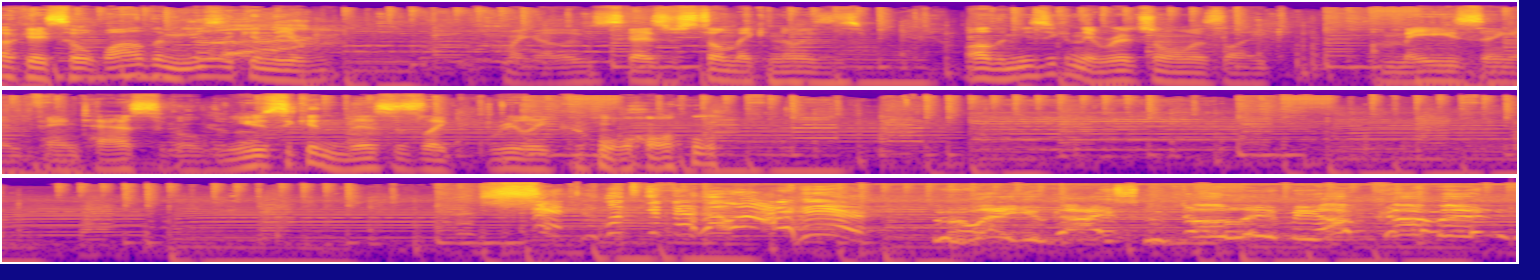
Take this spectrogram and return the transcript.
Okay, so while the music in the oh my god, these guys are still making noises. While the music in the original was like amazing and fantastical, the music in this is like really cool. Shit! Let's get the hell out of here! Wait, you guys! Don't leave me! I'm coming!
